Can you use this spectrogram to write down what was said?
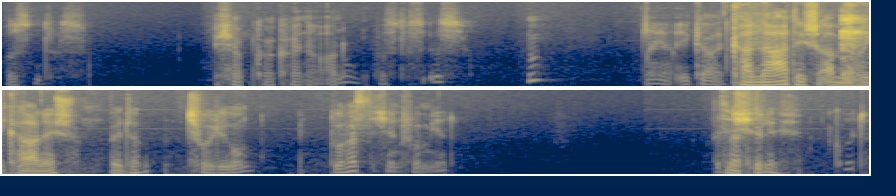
Was ist denn das? Ich habe gar keine Ahnung, was das ist. Hm? Naja, egal. Kanadisch-amerikanisch, bitte. Entschuldigung, du hast dich informiert? Also ich- Natürlich. Gut.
